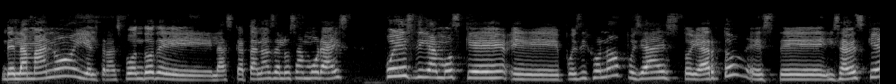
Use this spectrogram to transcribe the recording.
de la mano y el trasfondo de las katanas de los samuráis, pues digamos que, eh, pues dijo, no, pues ya estoy harto, este, y sabes qué,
